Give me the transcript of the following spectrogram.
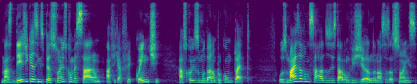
mas desde que as inspeções começaram a ficar frequente, as coisas mudaram por completo. Os mais avançados estavam vigiando nossas ações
